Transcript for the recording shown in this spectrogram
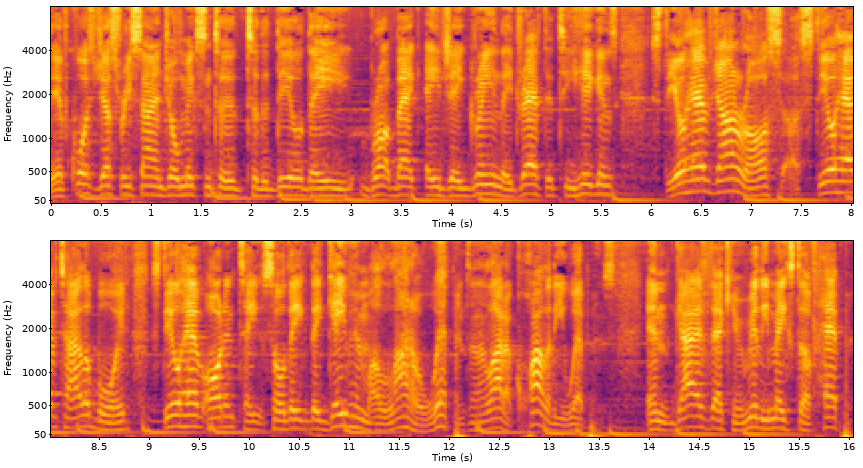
They, of course, just re signed Joe Mixon to, to the deal. They brought back A.J. Green. They drafted Tee Higgins. Still have John Ross. Uh, still have Tyler Boyd. Still have Auden Tate. So they, they gave him a lot of weapons and a lot of quality weapons. And guys that can really make stuff happen.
